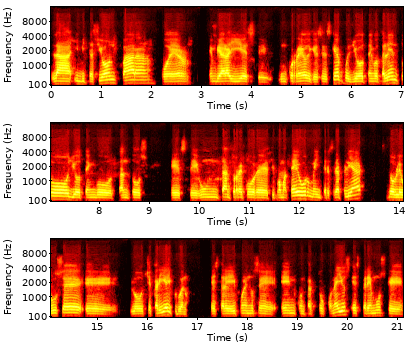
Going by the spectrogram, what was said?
la invitación para poder enviar ahí este, un correo de que es que pues yo tengo talento, yo tengo tantos este, un tanto récord eh, tipo amateur, me interesaría pelear. WC eh, lo checaría y pues bueno, estaré ahí poniéndose en contacto con ellos. Esperemos que,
